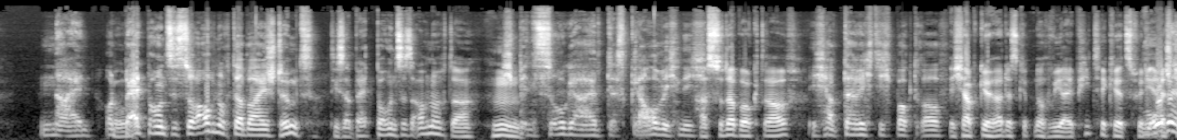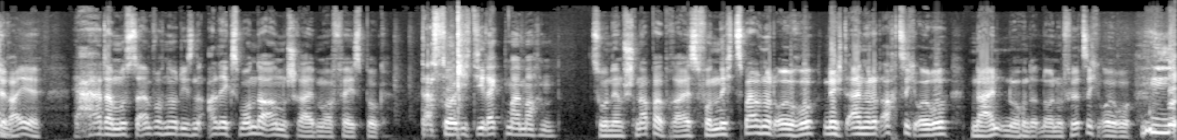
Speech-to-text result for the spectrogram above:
Nein. Und oh. Bad Bones ist doch auch noch dabei. Stimmt. Dieser Bad Bones ist auch noch da. Hm. Ich bin so gehypt, das glaube ich nicht. Hast du da Bock drauf? Ich habe da richtig Bock drauf. Ich habe gehört, es gibt noch VIP-Tickets für die Wo erste denn? Reihe. Ja, da musst du einfach nur diesen Alex Wonder anschreiben auf Facebook. Das sollte ich direkt mal machen. Zu einem Schnapperpreis von nicht 200 Euro, nicht 180 Euro, nein, nur 149 Euro. Nee!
